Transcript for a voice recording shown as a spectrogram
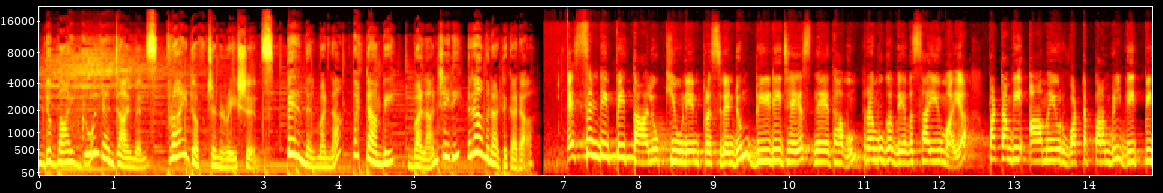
Dubai gold and diamonds pride of generations Perinthalmanna Pattambi Valanchery Ramanattukara. S N D P taluk union പ്രസിഡന്റും ബി ഡി ജെ എസ് നേതാവും പ്രമുഖ വ്യവസായിയുമായ പട്ടാമ്പി ആമയൂർ വട്ടപ്പറമ്പിൽ വി പി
